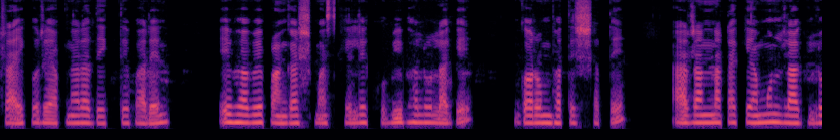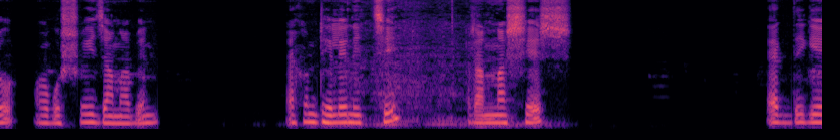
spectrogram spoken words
ট্রাই করে আপনারা দেখতে পারেন। এভাবে পাঙ্গাস মাছ খেলে খুবই ভালো লাগে গরম ভাতের সাথে। আর রান্নাটা কেমন লাগল অবশ্যই জানাবেন। এখন ঢেলে নিচ্ছি, রান্না শেষ। একদিকে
